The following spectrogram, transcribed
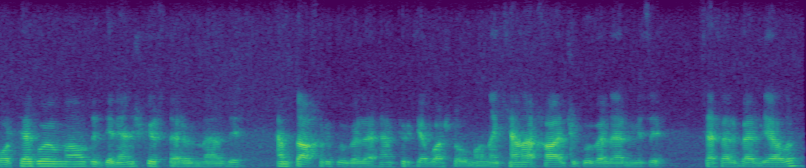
ortaya qoyulmalıdır, dirəniş göstərilməlidir. Həm daxili qüvvələr, həm Türkiyə başda olmaqla kənar xarici qüvvələrimizi səfərbərliyə alıb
